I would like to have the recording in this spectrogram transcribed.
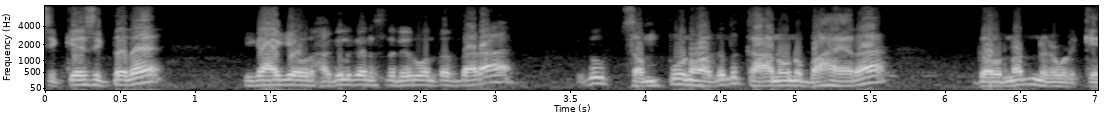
ಸಿಕ್ಕೇ ಸಿಗ್ತದೆ. ಹೀಗಾಗಿ ಅವ್ರು ಹಗಲುಗನಸದಲ್ಲಿ ಇರುವಂಥದ್ದು ಬೇಡ. ಇದು ಸಂಪೂರ್ಣವಾದ ಕಾನೂನು ಬಾಹಿರ ಗವರ್ನರ್ ನಡವಳಿಕೆ.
